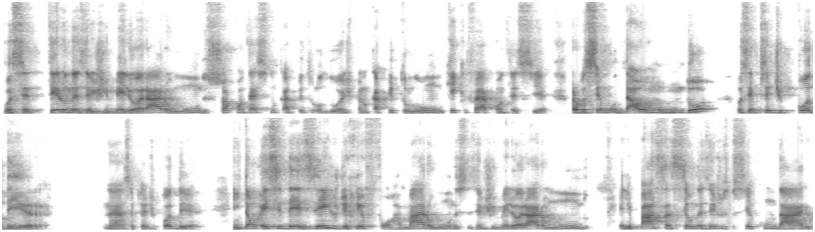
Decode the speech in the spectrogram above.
Você ter um desejo de melhorar o mundo, isso só acontece no capítulo 2, porque no capítulo 1, um, o que, que vai acontecer? Para você mudar o mundo, você precisa de poder, né? Você precisa de poder. Então, esse desejo de reformar o mundo, esse desejo de melhorar o mundo, ele passa a ser um desejo secundário.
